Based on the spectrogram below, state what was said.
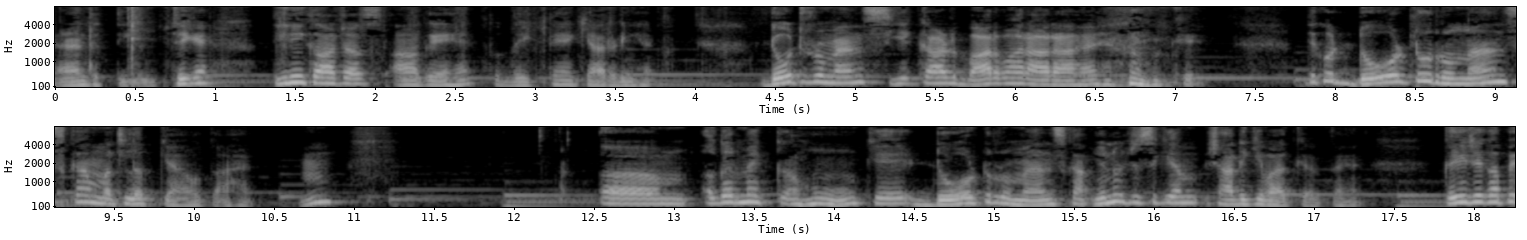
एंड तीन। ठीक है? तीन ही कार्ड आ गए हैं तो देखते हैं क्या रीडिंग है। डोर टू रोमांस ये कार्ड बार बार आ रहा है। ओके देखो डोर टू रोमांस का मतलब क्या होता है? हुँ? Um, अगर मैं कहूँ कि डोर टू रोमांस का यू नो जैसे कि हम शादी की बात करते हैं कई जगह पे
